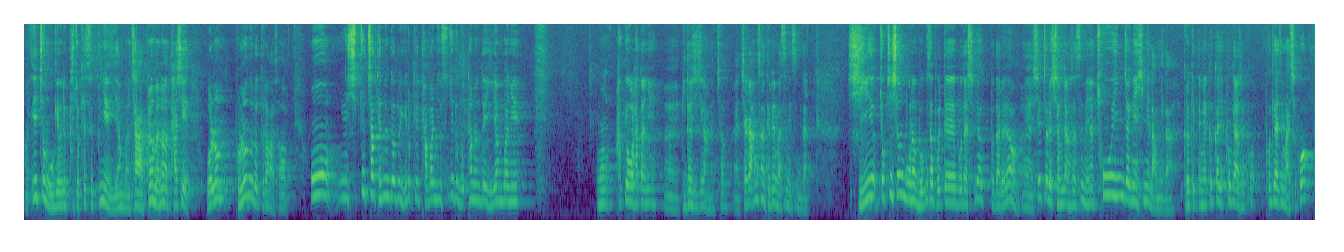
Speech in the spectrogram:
어, 1.5개월이 부족했을 뿐이에요, 이 양반은. 자, 그러면은 다시 원론 본론으로 들어가서 어, 10주차 됐는데도 이렇게 답안지 쓰지도 못하는데 이 양반이 어, 합격을 하다니 예, 믿어지지가 않죠. 예, 제가 항상 드리는 말씀이 있습니다. 시, 쪽지 시험 보거나 모의고사 볼 때보다 실력보다도요, 예, 실제로 시험장에서 쓰면 초인적인 힘이 나옵니다. 그렇기 때문에 끝까지 포기하지, 포기하지 마시고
